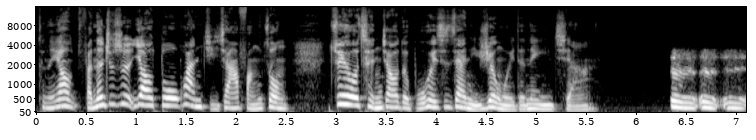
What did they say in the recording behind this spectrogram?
可能要反正就是要多换几家房仲，最后成交的不会是在你认为的那一家，嗯嗯嗯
